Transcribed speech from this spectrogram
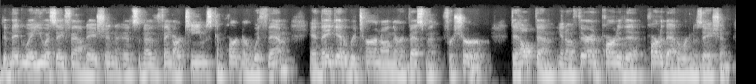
the Midway USA Foundation. It's another thing. Our teams can partner with them and they get a return on their investment for sure to help them. You know, if they're in part of the part of that organization,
